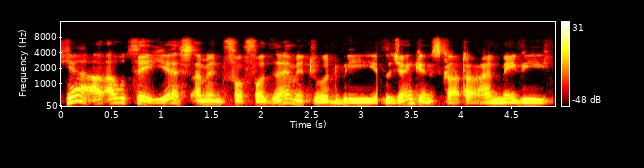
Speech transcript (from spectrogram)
Yeah, I, I would say yes. I mean, for for them, it would be the Jenkins kata and maybe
